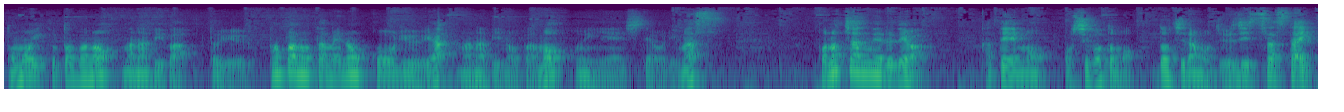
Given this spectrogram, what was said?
ともい言葉の学び場というパパのための交流や学びの場も運営しております。このチャンネルでは、家庭もお仕事もどちらも充実させたい、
